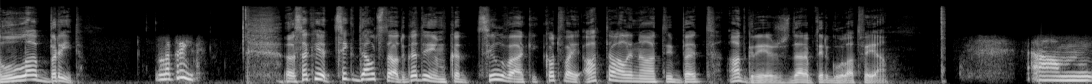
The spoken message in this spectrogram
Labrīt! Labrīt! Sakiet, cik daudz tādu gadījumu, kad cilvēki kaut vai attālināti, bet atgriežas darba tirgu Latvijā? Um,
